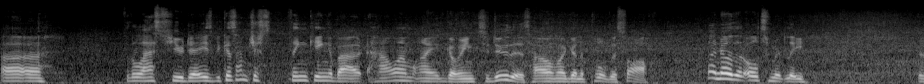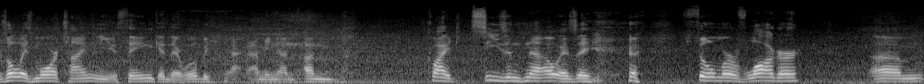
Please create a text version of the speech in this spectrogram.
uh, for the last few days because I'm just thinking about how am I going to do this? How am I going to pull this off? I know that ultimately there's always more time than you think, and there will be. I mean, I'm, I'm quite seasoned now as a filmer, vlogger. Um,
